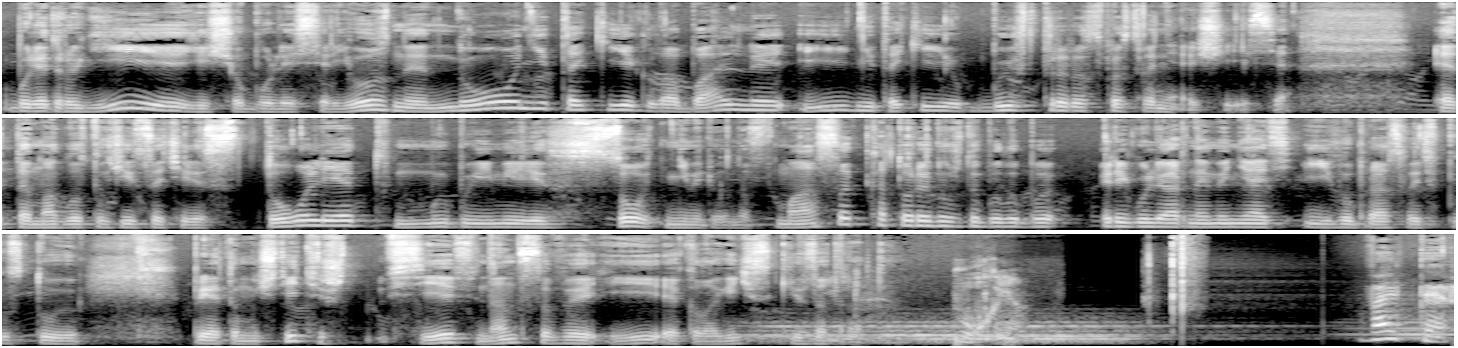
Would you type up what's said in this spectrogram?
Были другие, еще более серьезные, но не такие глобальные и не такие быстро распространяющиеся. Это могло случиться через сто лет, мы бы имели сотни миллионов масок, которые нужно было бы регулярно менять и выбрасывать впустую. При этом учтите все финансовые и экологические затраты. Вольтер.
